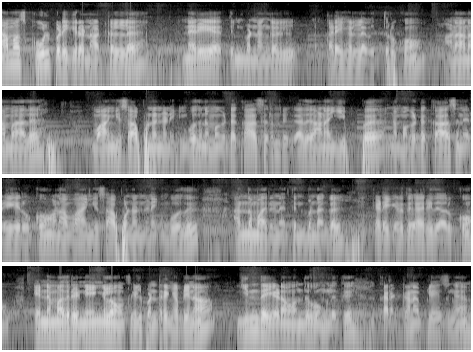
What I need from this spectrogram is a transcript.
நம்ம ஸ்கூல் படிக்கிற நாட்களில் நிறைய தின்பண்டங்கள் கடைகளில் விற்றுருக்கோம் ஆனால் நம்ம அதை வாங்கி சாப்பிட்ணுன்னு நினைக்கும் போது நம்மக்கிட்ட காசு இருந்திருக்காது. ஆனால் இப்போ நம்மக்கிட்ட காசு நிறைய இருக்கும். ஆனால் வாங்கி சாப்பிட்ணுன்னு நினைக்கும் போது அந்த மாதிரியான தின்பண்டங்கள் கிடைக்கிறது அரிதாக இருக்கும். என்ன மாதிரி நீங்களும் ஃபீல் பண்ணுறீங்க அப்படின்னா இந்த இடம் வந்து உங்களுக்கு கரெக்டான பிளேஸுங்க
